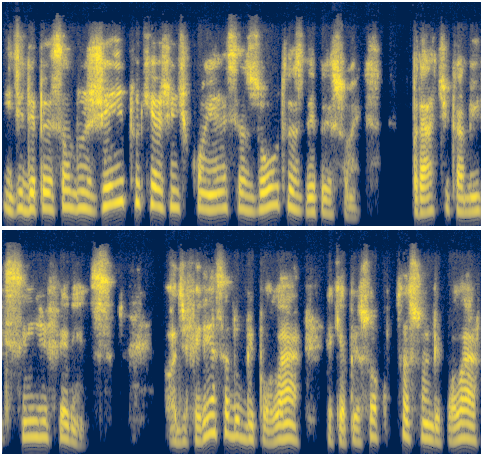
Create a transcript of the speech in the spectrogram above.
E de depressão do jeito que a gente conhece as outras depressões, praticamente sem diferença a diferença do bipolar é que a pessoa com transtorno bipolar,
